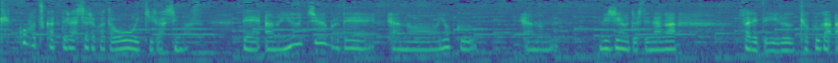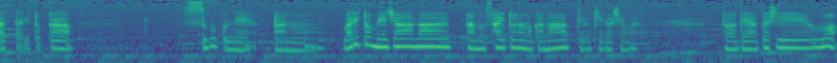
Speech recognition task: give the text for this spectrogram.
結構使ってらっしゃる方多い気がします。であの YouTube であのよくあの BGM として流されている曲があったりとかすごくねあの割とメジャーなあのサイトなのかなっていう気がします。そうで私も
